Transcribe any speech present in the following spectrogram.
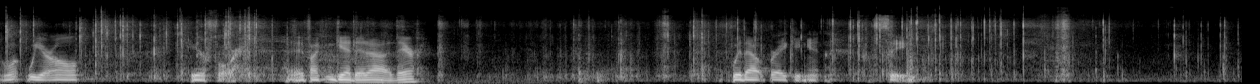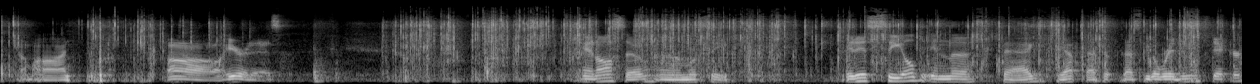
what we are all here for if I can get it out of there without breaking it. See. Come on. Oh, here it is. And also, um, let's see. It is sealed in the bag. Yep, that's a, that's the original sticker.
